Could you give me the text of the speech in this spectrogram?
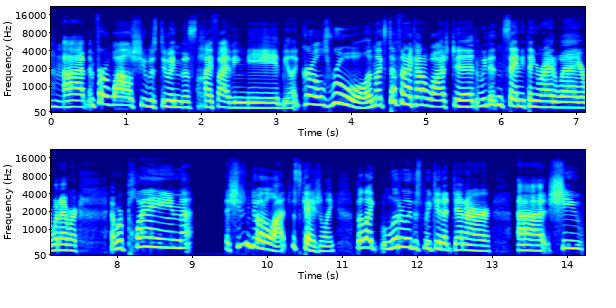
Um, and for a while, she was doing this high fiving me and being like, "Girls rule," and like Steph and I kind of watched it, and we didn't say anything right away or whatever. And we're playing she didn't do it a lot, just occasionally. But like literally this weekend at dinner, uh, she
